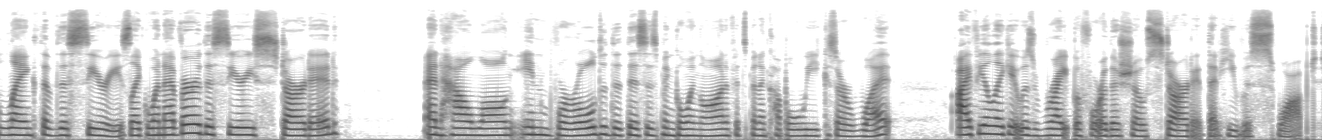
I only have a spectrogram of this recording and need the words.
length of the series. Like whenever the series started and how long in world that this has been going on, if it's been a couple weeks or what, I feel like it was right before the show started that he was swapped.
